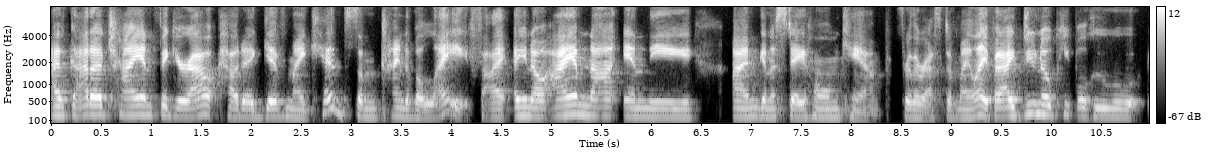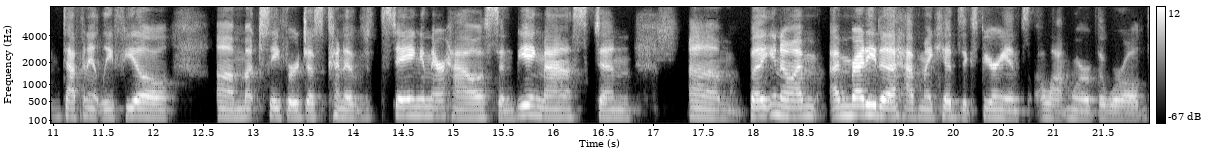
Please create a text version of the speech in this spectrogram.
I've got to try and figure out how to give my kids some kind of a life. I, you know, I am not in the I'm going to stay home camp for the rest of my life. I do know people who definitely feel um, much safer just kind of staying in their house and being masked and um, but you know i'm i'm ready to have my kids experience a lot more of the world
